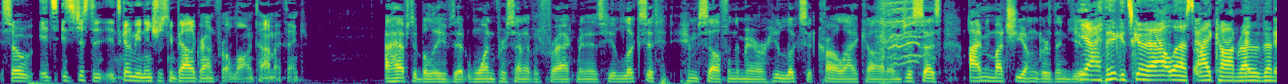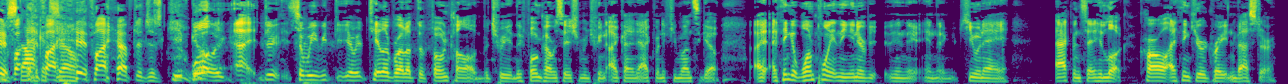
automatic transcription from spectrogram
so. It's it's just a, it's going to be an interesting battleground for a long time. I think. I have to believe that 1% of it for Ackman is he looks at himself in the mirror, he looks at Carl Icahn and just says, I'm much younger than you. Yeah, I think it's going to outlast Icahn rather than the if stock I, if itself. I, if I have to just keep well, going. Uh, so we, you know, Taylor brought up the phone call between the phone conversation between Icahn and Ackman a few months ago. I, I think at one point in the interview, in the, in the Q&A, Ackman said, hey, look, Carl, I think you're a great investor.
